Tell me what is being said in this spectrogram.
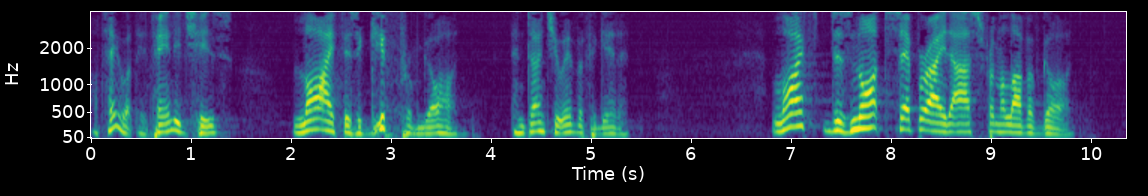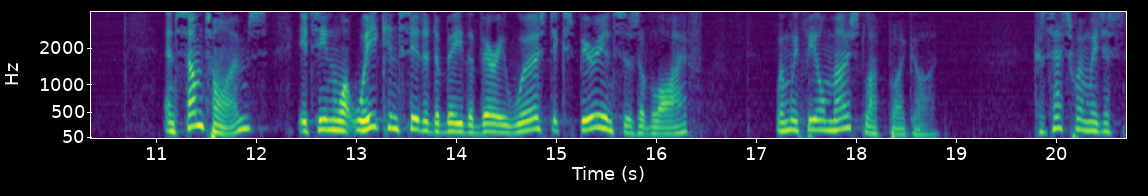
I'll tell you what the advantage is. Life is a gift from God, and don't you ever forget it. Life does not separate us from the love of God. And sometimes it's in what we consider to be the very worst experiences of life when we feel most loved by God. Because that's when we just,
